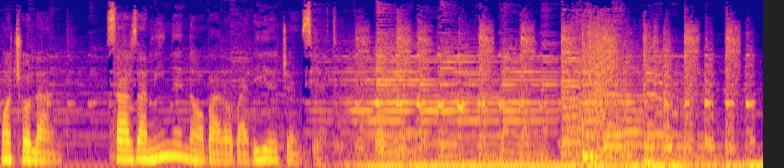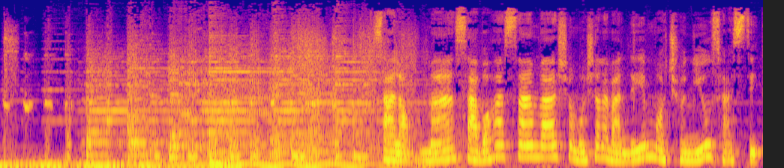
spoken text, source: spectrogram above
ماچولند سرزمین نابرابری جنسیتی. سلام من سبا هستم و شما شنونده ماچو نیوز هستید.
